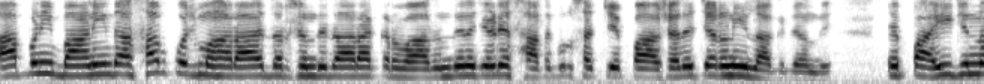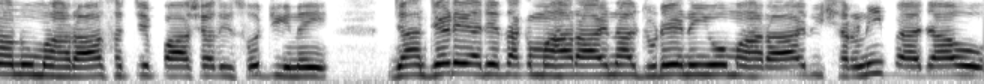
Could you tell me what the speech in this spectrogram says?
ਆਪਣੀ ਬਾਣੀ ਦਾ ਸਭ ਕੁਝ ਮਹਾਰਾਜ ਦਰਸ਼ਨ ਦਿਦਾਰਾ ਕਰਵਾ ਦਿੰਦੇ ਨੇ, ਜਿਹੜੇ ਸਤਿਗੁਰੂ ਸੱਚੇ ਪਾਤਸ਼ਾਹ ਦੇ ਚਰਣੀ ਲੱਗ ਜਾਂਦੇ, ਤੇ ਭਾਈ ਜਿਨ੍ਹਾਂ ਨੂੰ ਮਹਾਰਾਜ ਸੱਚੇ ਪਾਤਸ਼ਾਹ ਦੀ ਸੋਝੀ ਨਹੀਂ ਜਾਂ ਜਿਹੜੇ ਅਜੇ ਤੱਕ ਮਹਾਰਾਜ ਨਾਲ ਜੁੜੇ ਨਹੀਂ, ਉਹ ਮਹਾਰਾਜ ਦੀ ਸ਼ਰਣੀ ਪੈ ਜਾਓ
